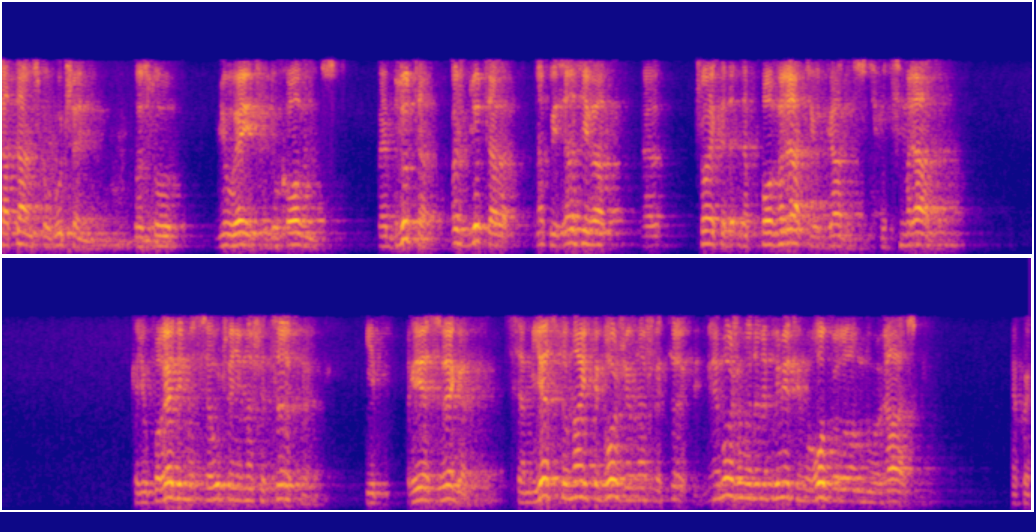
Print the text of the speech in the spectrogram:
satanskog učenja, kroz tu New Age duhovnost, koja je brutala, baš brutala, onako izaziva e, čovjeka da, da povrati od gadosti, od smrada. Kad uporedimo sa učenjem naše crkve i prije svega sa mjestom Majke Božje u našoj crkvi, mi ne možemo da ne primijetimo ogromnu razliku. Dakle,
